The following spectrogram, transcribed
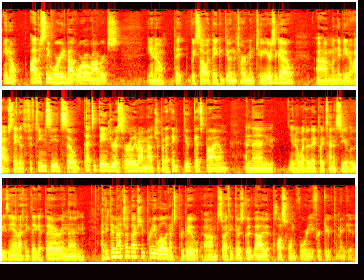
You know, obviously worried about Oral Roberts. You know, they, we saw what they could do in the tournament two years ago um, when they beat Ohio State as a 15 seed. So that's a dangerous early round matchup, but I think Duke gets by them. And then, you know, whether they play Tennessee or Louisiana, I think they get there. And then I think they match up actually pretty well against Purdue. Um, so I think there's good value at plus 140 for Duke to make it.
